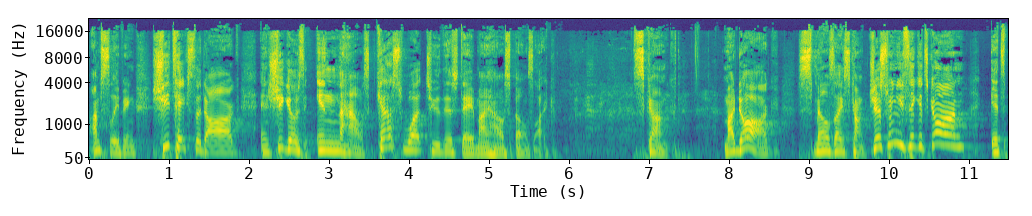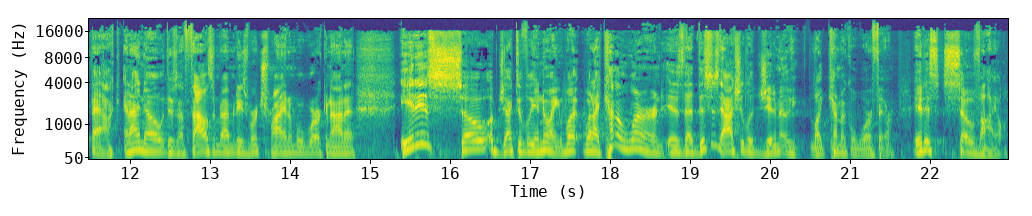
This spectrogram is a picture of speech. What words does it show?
I'm sleeping, she takes the dog and she goes in the house. Guess what to this day my house smells like? Skunk. My dog smells like skunk. Just when you think it's gone, it's back. And I know there's a thousand remedies. We're trying and we're working on it. It is so objectively annoying. What, what I kind of learned is that this is actually legitimately like chemical warfare. It is so vile.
